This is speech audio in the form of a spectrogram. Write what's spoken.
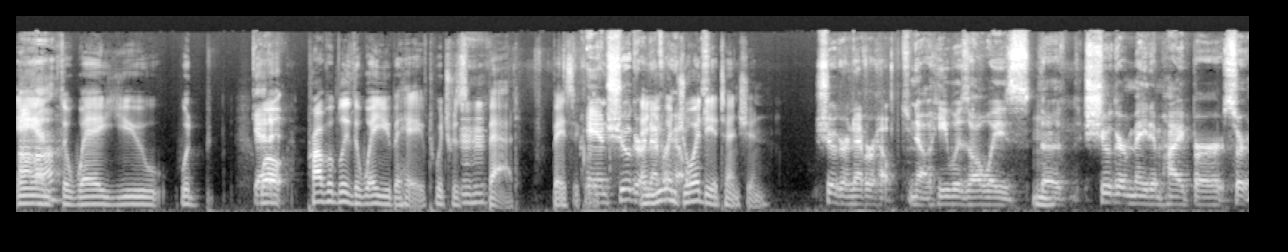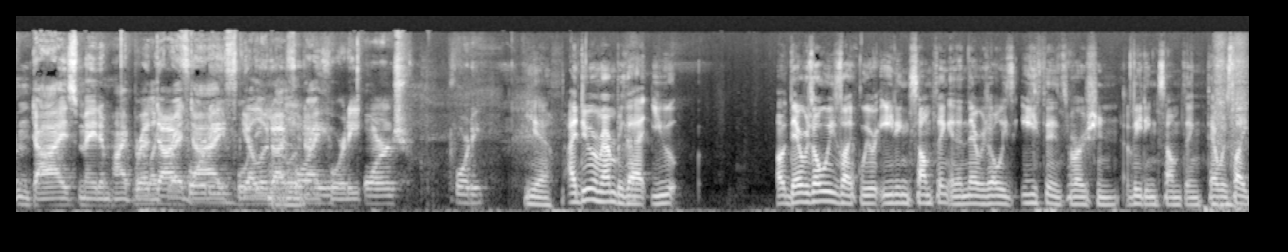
and the way you would. Get well, it. Probably the way you behaved, which was bad, basically. And sugar And you enjoyed helped. the attention. Sugar never helped. no, he was always the sugar made him hyper. Certain dyes made him hyper, Red like dye, red 40, dye, 40, yellow dye 40, dye 40. orange 40. Yeah, I do remember that you. Oh, there was always like we were eating something, and then there was always Ethan's version of eating something that was like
